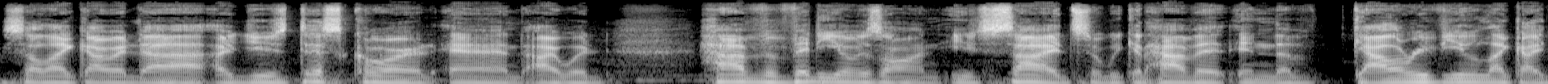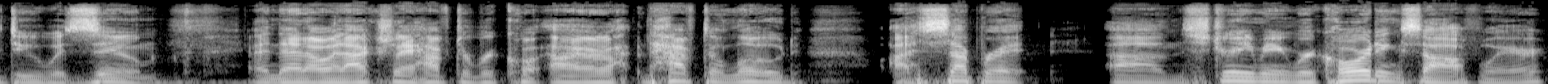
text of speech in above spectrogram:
So like I would uh, I'd use Discord and I would have the videos on each side so we could have it in the gallery view like I do with Zoom. And then I would actually have to record I would have to load a separate um, streaming recording software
